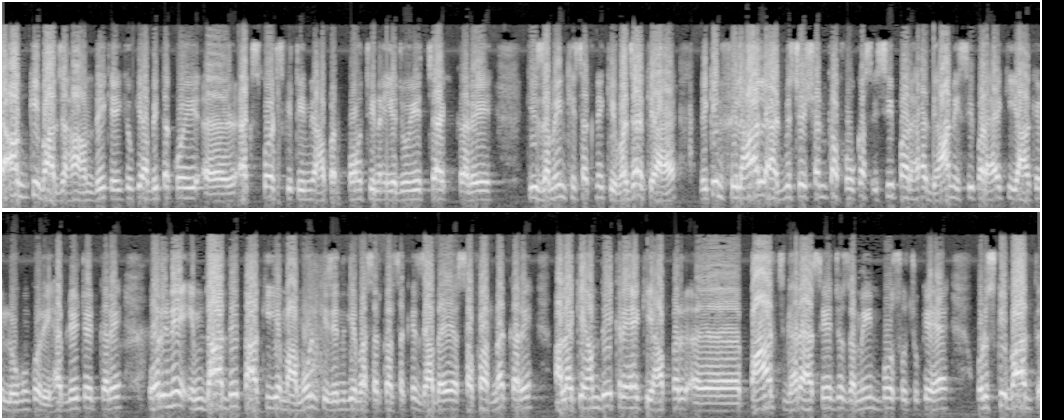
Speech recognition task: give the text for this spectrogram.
अब की बार जहाँ हम देखें, क्योंकि अभी तक कोई एक्सपर्ट्स की टीम यहाँ पर पहुँची नहीं है जो ये चेक करे कि ज़मीन खिसकने की वजह क्या है। लेकिन फ़िलहाल एडमिनिस्ट्रेशन का फोकस इसी पर है, ध्यान इसी पर है कि यहाँ के लोगों को रिहेबिलिटेट करे और इन्हें इमदाद दे ताकि ये मामूल की ज़िंदगी बसर कर सके, ज़्यादा सफ़र न करे। हालाँकि हम देख रहे हैं कि यहाँ पर पाँच घर ऐसे हैं जो ज़मीन बोस हो चुके हैं और उसके बाद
